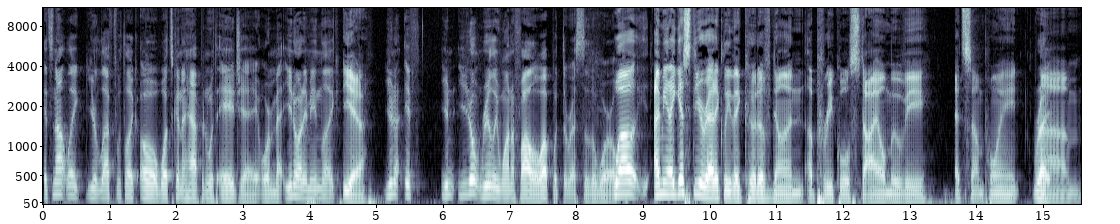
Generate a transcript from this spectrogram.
It's not like you're left with like, oh, what's going to happen with AJ or Me- you know what I mean? Like Yeah. you're not if you you don't really want to follow up with the rest of the world. Well, I mean, I guess theoretically they could have done a prequel style movie at some point, Right. Um,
